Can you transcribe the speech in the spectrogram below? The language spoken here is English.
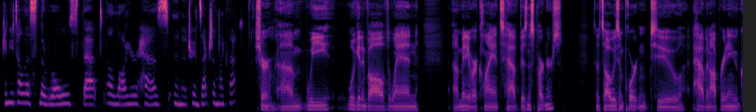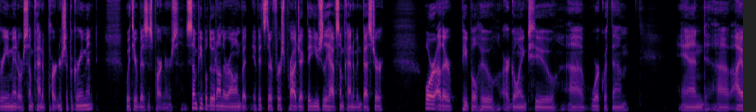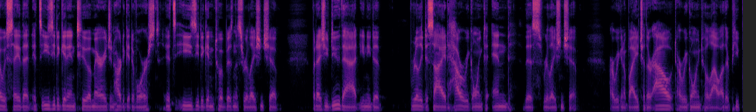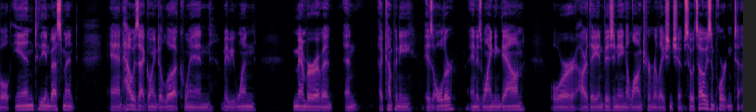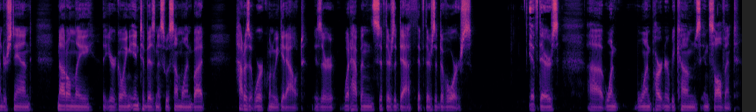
Can you tell us the roles that a lawyer has in a transaction like that? Sure. Um, we will get involved when uh, many of our clients have business partners. So it's always important to have an operating agreement or some kind of partnership agreement with your business partners. Some people do it on their own, but if it's their first project, they usually have some kind of investor or other people who are going to uh, work with them. And uh, I always say that it's easy to get into a marriage and hard to get divorced. It's easy to get into a business relationship. But as you do that, you need to really decide how are we going to end this relationship? Are we going to buy each other out? Are we going to allow other people into the investment? And how is that going to look when maybe one member of a, an, a company is older and is winding down? Or are they envisioning a long term relationship? So it's always important to understand not only that you're going into business with someone, but how does it work when we get out? Is there what happens if there's a death, if there's a divorce, if there's uh, one one partner becomes insolvent?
